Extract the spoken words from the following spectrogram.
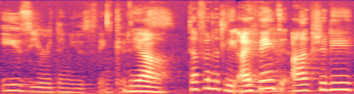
easier than you think it is. Yeah, definitely. know I think mean? actually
